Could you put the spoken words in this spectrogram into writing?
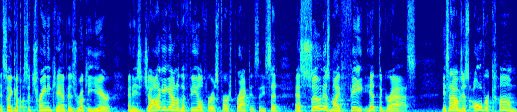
And so he goes to training camp his rookie year, and he's jogging out of the field for his first practice. And he said, As soon as my feet hit the grass, he said, I was just overcome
